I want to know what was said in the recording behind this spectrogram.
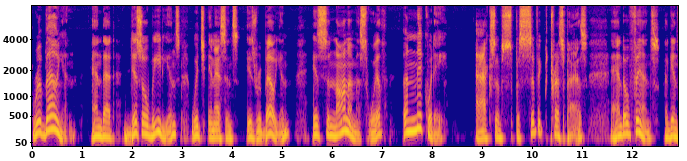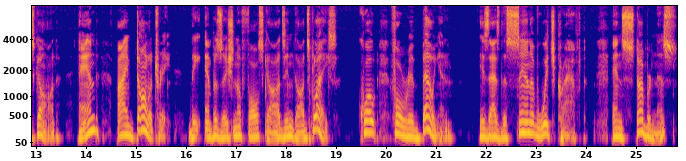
rebellion, and that disobedience, which in essence is rebellion, is synonymous with iniquity, acts of specific trespass and offense against God, and idolatry, the imposition of false gods in God's place. Quote, For rebellion is as the sin of witchcraft, and stubbornness,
